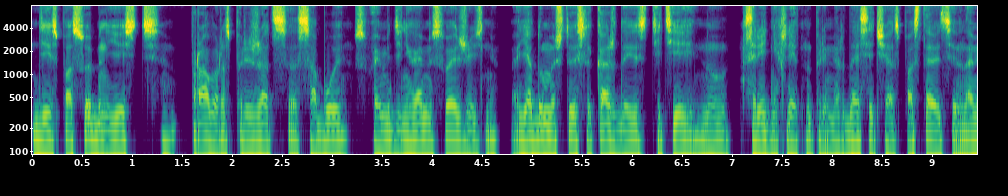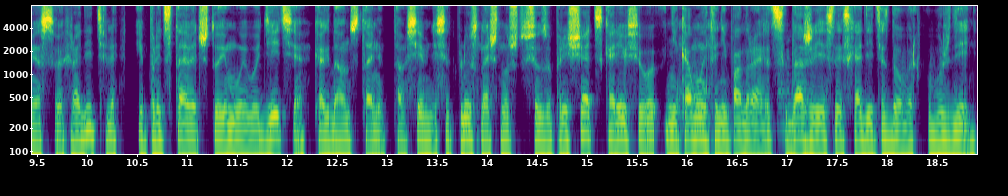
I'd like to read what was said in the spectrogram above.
дееспособен, есть право распоряжаться собой, своими деньгами, своей жизнью. Я думаю, что если каждый из детей, ну, средних лет, например, да, сейчас поставит себя на место своих родителей и представит, что ему его дети, когда он станет там 70 плюс, начнут что все запрещать, скорее всего, никому это не понравится, даже если исходить из добрых побуждений.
